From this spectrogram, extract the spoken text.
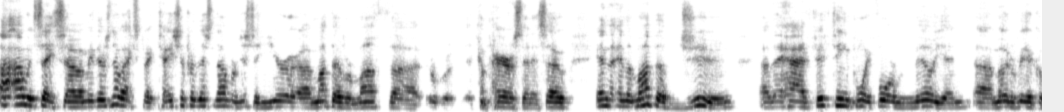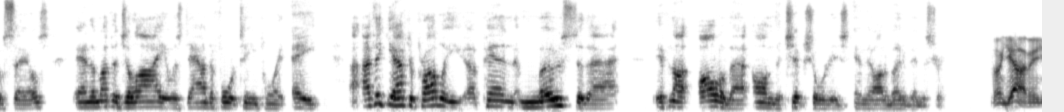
I, would say so. I mean, there's no expectation for this number, just a year, uh, month over month uh, comparison. And so, in the in the month of June, uh, they had 15.4 million uh, motor vehicle sales, and the month of July it was down to 14.8. I think you have to probably uh, pin most of that, if not all of that, on the chip shortage in the automotive industry. Well, yeah. I mean,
